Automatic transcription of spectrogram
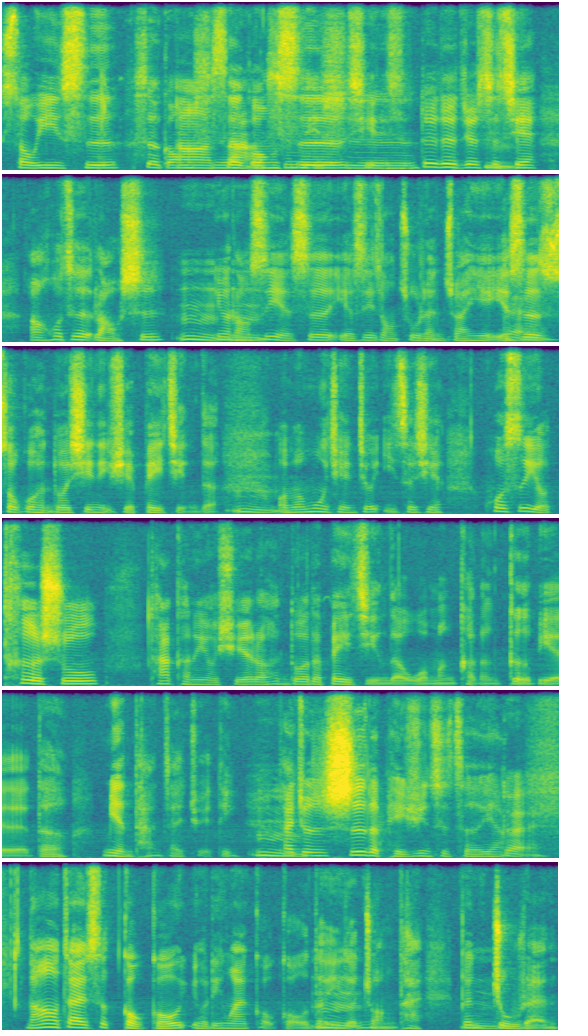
兽医师、社工啊、社工师、心理师，对对，就这些啊，或者老师，嗯，因为老师也是也是一种助人专业，也是受过很多心理学背景的，嗯，我们目前就以这些，或是有特殊，他可能有学了很多的背景的，我们可能个别的面谈再决定，嗯，他就是师的培训是这样，对，然后再是狗狗有另外狗狗的一个状态，跟主人，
